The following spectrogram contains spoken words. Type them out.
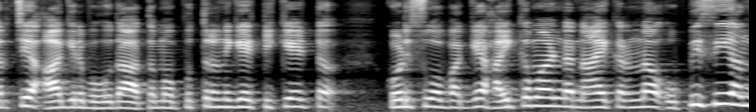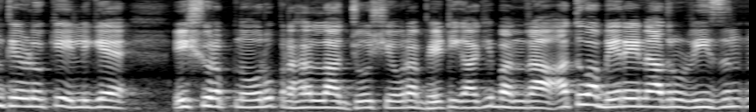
ಚರ್ಚೆ ಆಗಿರಬಹುದಾ? ತಮ್ಮ ಪುತ್ರನಿಗೆ ಟಿಕೆಟ್ ಕೊಡಿಸುವ ಬಗ್ಗೆ ಹೈಕಮಾಂಡ್ ನಾಯಕರನ್ನ ಒಪ್ಪಿಸಿ ಅಂತ ಹೇಳೋಕೆ ಇಲ್ಲಿಗೆ ಈಶ್ವರಪ್ಪನವರು ಪ್ರಹ್ಲಾದ್ ಜೋಶಿ ಅವರ ಭೇಟಿಗಾಗಿ ಬಂದ್ರ. ಅಥವಾ ಬೇರೆ ಏನಾದರೂ ರೀಸನ್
